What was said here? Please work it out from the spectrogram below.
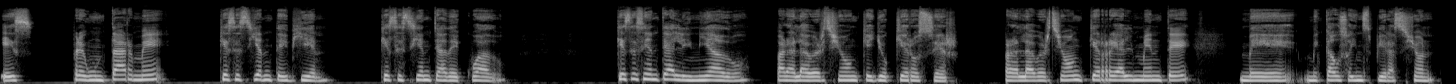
es preguntarme qué se siente bien, qué se siente adecuado, qué se siente alineado para la versión que yo quiero ser, para la versión que realmente me, me causa inspiración,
